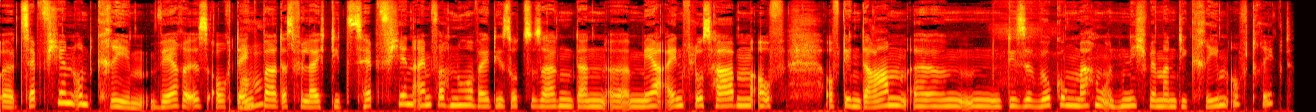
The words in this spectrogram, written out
äh, Zäpfchen und Creme. Wäre es auch denkbar, mhm. dass vielleicht die Zäpfchen einfach nur, weil die sozusagen dann äh, mehr Einfluss haben auf, auf den Darm, äh, diese Wirkung machen und nicht, wenn man die Creme aufträgt?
